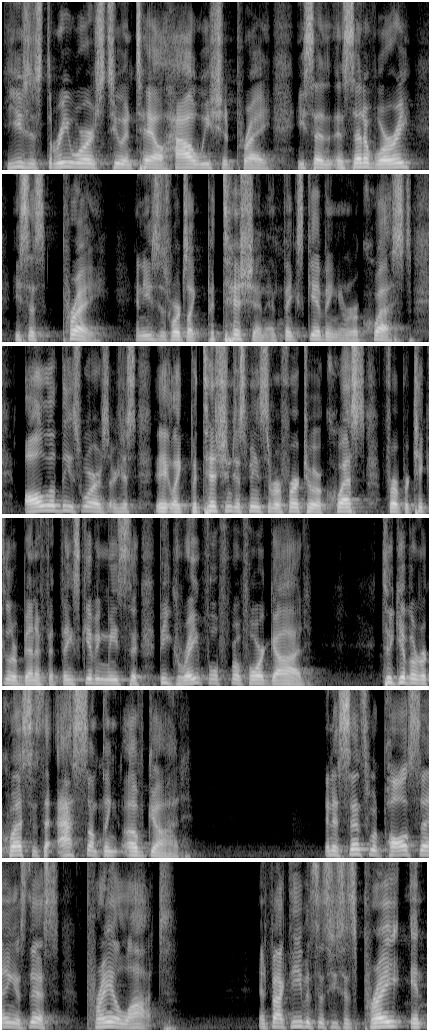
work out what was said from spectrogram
He uses three words to entail how we should pray. He says, instead of worry, he says, pray. And he uses words like petition and thanksgiving and request. All of these words are just like petition just means to refer to a request for a particular benefit. Thanksgiving means to be grateful before God. To give a request is to ask something of God. In a sense, what Paul's saying is this pray a lot. In fact, he even says, he says, pray in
